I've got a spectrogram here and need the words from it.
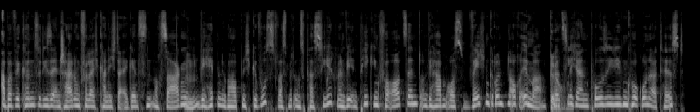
Aber wir können zu dieser Entscheidung, vielleicht kann ich da ergänzend noch sagen, mhm. wir hätten überhaupt nicht gewusst, was mit uns passiert, wenn wir in Peking vor Ort sind und wir haben aus welchen Gründen auch immer genau. plötzlich einen positiven Corona-Test.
